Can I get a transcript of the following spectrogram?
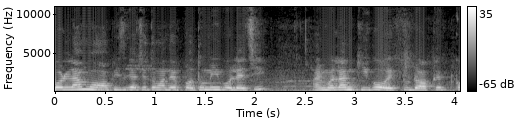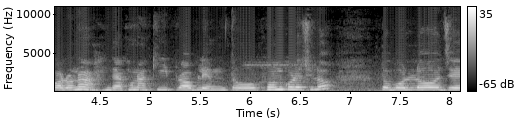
করলাম, ও অফিস গেছে তোমাদের প্রথমেই বলেছি। আমি বললাম, কি গো, একটু ডকেট করো না, দেখো না কী প্রবলেম তো ফোন করেছিল তো বলল যে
